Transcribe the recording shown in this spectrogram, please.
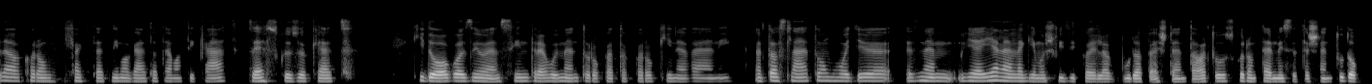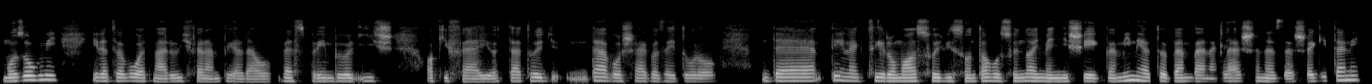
le akarom fektetni magát a tematikát, az eszközöket kidolgozni olyan szintre, hogy mentorokat akarok kinevelni. Mert azt látom, hogy ez nem, ugye jelenleg én most fizikailag Budapesten tartózkodom, természetesen tudok mozogni, illetve volt már ügyfelem például Veszprémből is, aki feljött. Tehát, hogy távolság az egy dolog, de tényleg célom az, hogy viszont ahhoz, hogy nagy mennyiségben minél több embernek lehessen ezzel segíteni,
